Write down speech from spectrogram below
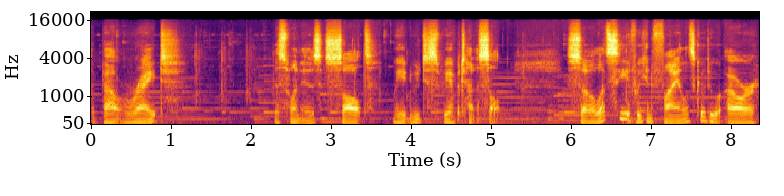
about right. This one is salt. We, we just we have a ton of salt. So let's see if we can find, let's go to our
